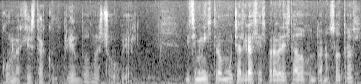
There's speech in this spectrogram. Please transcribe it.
con la que está cumpliendo nuestro gobierno. Viceministro, muchas gracias por haber estado junto a nosotros.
